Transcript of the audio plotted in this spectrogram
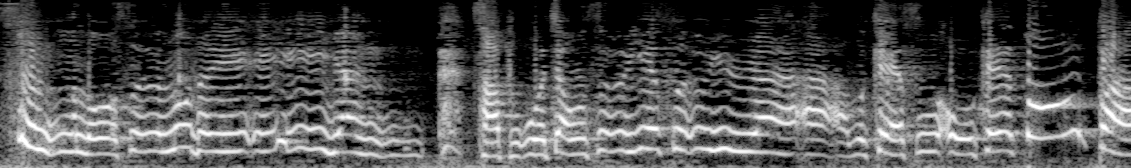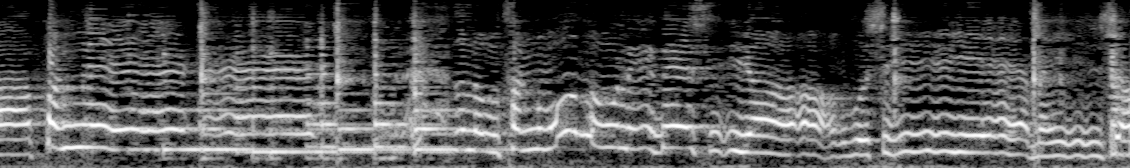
送老手落头人，差不叫手一手雨啊，是开始我开到八分哎。楼层我夕阳是夕夜没下，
